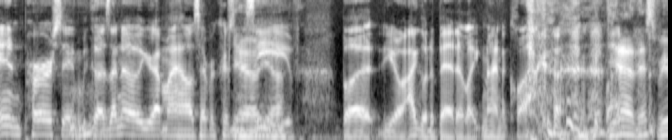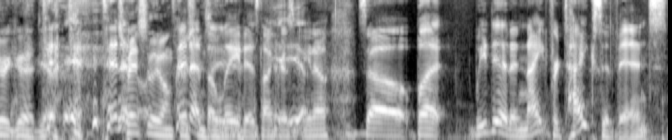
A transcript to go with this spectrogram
in person mm-hmm. because I know you're at my house every Christmas Yeah, yeah. Eve. But you know, I go to bed at like nine o'clock. yeah, that's very good. Yeah. ten Especially at, on ten at Christmas the Eve, yeah. latest on Christmas, Yeah. you know. So, but we did a night for Tykes event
